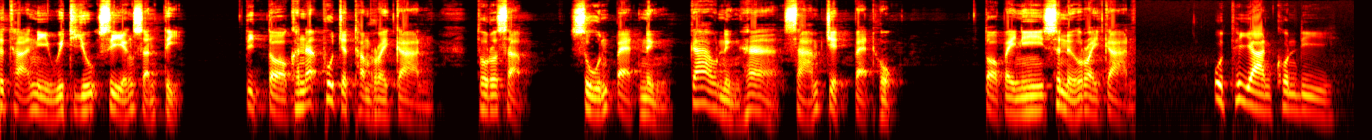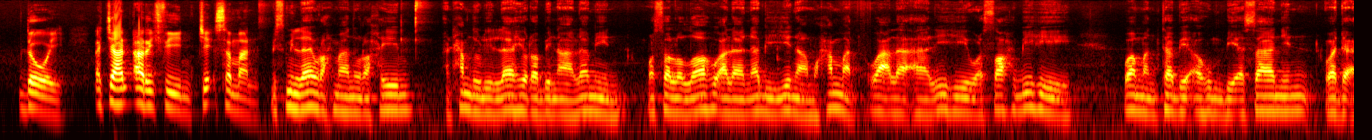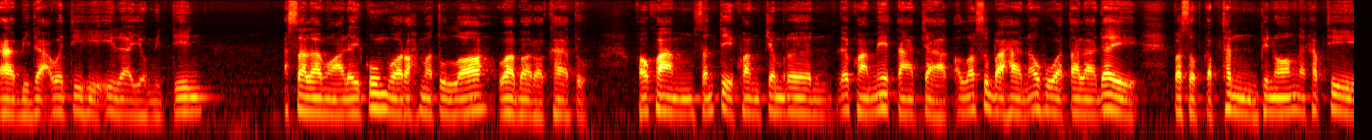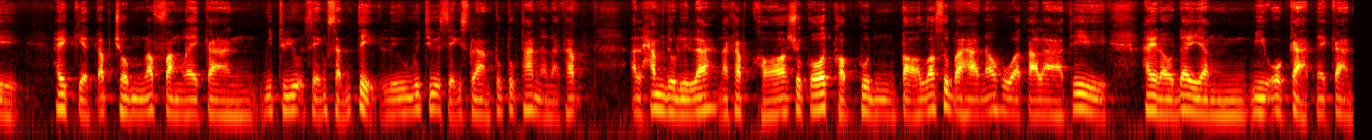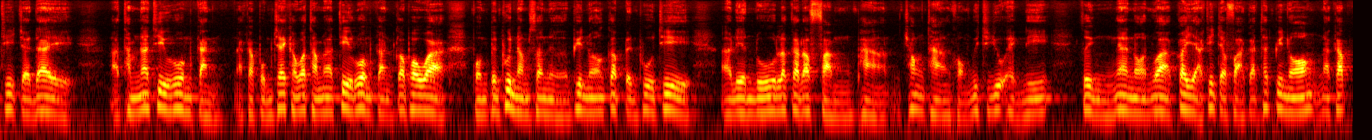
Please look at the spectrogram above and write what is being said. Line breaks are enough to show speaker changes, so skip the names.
สถานีวิทยุเสียงสันติ ติดต่อคณะผู้จัดทำรายการ โทรศัพท์ 0819153786 ต่อไปนี้เสนอรายการ อุทยานคนดี โดยอาจารย์อาริฟีนเจสมัน
บิสมิลลาฮิรราะห์มานุรรฮีมอัลฮัมดุลิลลาฮิรับบินอาลามินวะสัลลัลลอฮุอะลานบียินามุฮัมมัดวะอะลาอาลีฮิวะซอฮบิฮิวะมันตะบิอะฮุมบิอัซานินวะดะอาบิดะวะติฮิอิลายอมิดดีน อะลัยกุมวะราะห์มะตุลลอฮ์วะบารากาตุขอความสันติความจำเริญ และความเมตตาจากอัลลอฮฺซุบฮานะฮูวะตะอาลาได้ประสบกับท่านพี่น้องนะครับที่ให้เกียรติรับชมรับฟังรายการวิทยุเสียงสันติ หรือวิทยุเสียงอิสลามทุก ๆ ท่านนะครับอัลฮัมดุลิลละนะครับขอชุโกรขอบคุณต่ออัลลอฮฺซุบฮานะฮูวะตะอาลาที่ให้เราได้ยังมีโอกาสในการที่จะได้ ทำทำหน้าที่ร่วมกันนะครับผมใช้คำว่าทำหน้าที่ร่วมกัน ก็เพราะว่าผมเป็นผู้นำเสนอ พี่น้องก็เป็นผู้ที่เรียนรู้และก็รับฟังผ่านช่องทางของวิทยุแห่งนี้ซึ่งแน่นอนว่าก็อยากที่จะฝากกันท่านพี่น้องนะครับ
